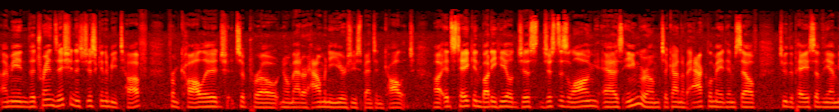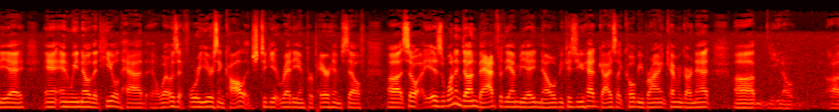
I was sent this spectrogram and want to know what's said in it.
I mean, the transition is just going to be tough from college to pro, no matter how many years you spent in college. Uh, it's taken Buddy Hield just just as long as Ingram to kind of acclimate himself to the pace of the NBA, and, and we know that Hield had uh, what was it four years in college to get ready and prepare himself. Uh, so is one and done bad for the NBA? No, because you had guys like Kobe Bryant, Kevin Garnett, uh, you know uh,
